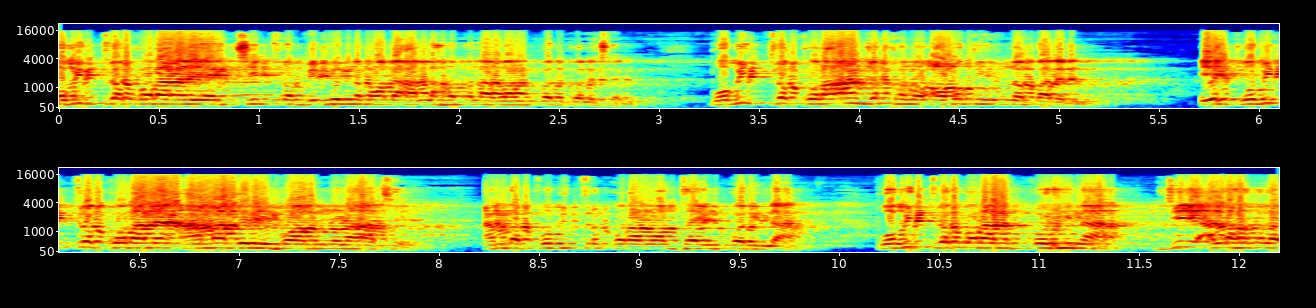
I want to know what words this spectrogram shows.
পবিত্র কোরআনের এক চিত্র বিভিন্ন ভাবে আল্লাহ তাআলা অঙ্কন করেছেন। পবিত্র কোরআন যখন অবতীর্ণ করেন, এই পবিত্র কোরআনে আমাদেরই বর্ণনা আছে। আমরা পবিত্র কোরআন অধ্যয়ন করি না। পবিত্র কোরআন পড়ি না। যে আল্লাহ তাআলা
